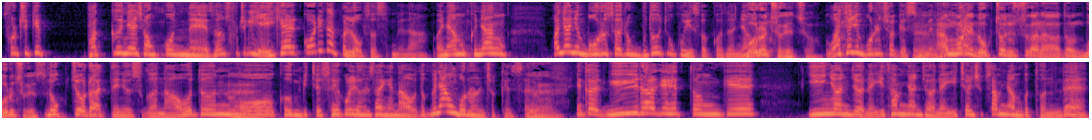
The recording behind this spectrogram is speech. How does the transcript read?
솔직히 박근혜 정권 내에서는 솔직히 얘기할 거리가 별로 없었습니다. 왜냐하면 그냥 완전히 모르쇠로 묻어두고 있었거든요. 모른 척했죠. 완전히 모른 척했습니다. 예, 아무리 그러니까 녹조 뉴스가 나와도 모른 척했어요. 녹조 라떼 뉴스가 나오든 네. 뭐그 밑에 쇄골 현상이 나오든 그냥 모르는 척했어요. 네. 그러니까 유일하게 했던 게 2년 전에, 2, 3년 전에 2013년부터인데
